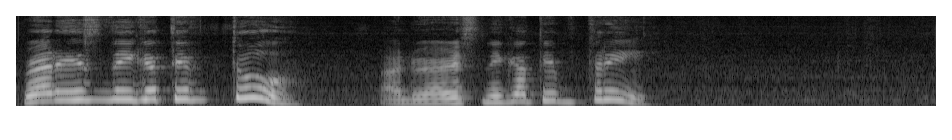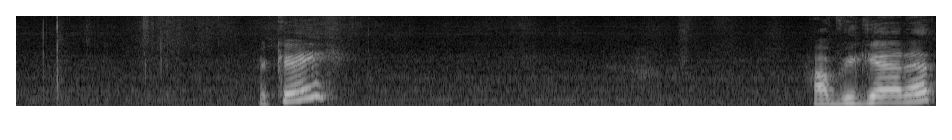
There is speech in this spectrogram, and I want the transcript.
Where is negative 2? And where is negative 3? Okay? Have we get it?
